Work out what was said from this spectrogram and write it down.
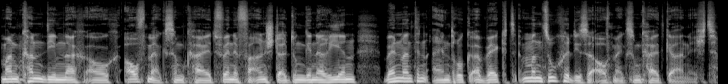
Man kann demnach auch Aufmerksamkeit für eine Veranstaltung generieren, wenn man den Eindruck erweckt, man suche diese Aufmerksamkeit gar nicht.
